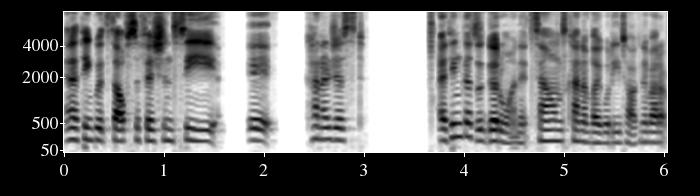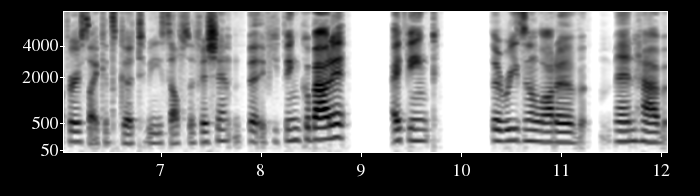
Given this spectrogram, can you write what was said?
And I think with self sufficiency, it kind of just, I think that's a good one. It sounds kind of like what are you talking about at first? Like it's good to be self sufficient. But if you think about it, I think the reason a lot of men have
